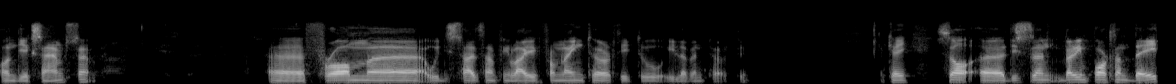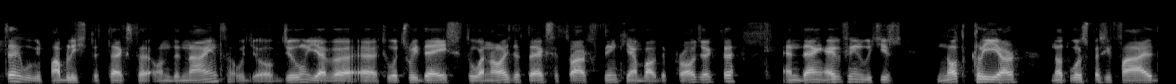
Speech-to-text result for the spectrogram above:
on the exams uh, from uh, we decide something like from 9:30 to 11:30. Okay, so uh, this is a very important date. We will publish the text on the 9th of, June. You have uh, two or three days to analyze the text, start thinking about the project, and then everything which is not clear not well specified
